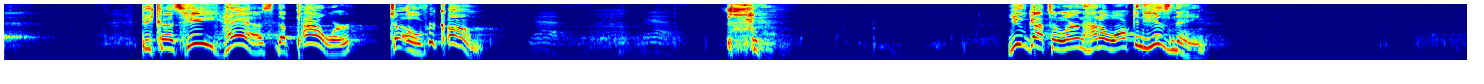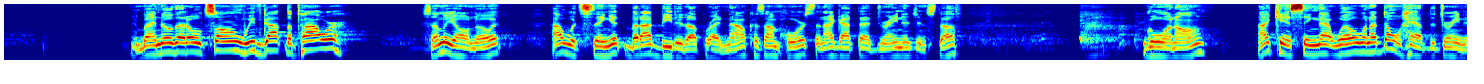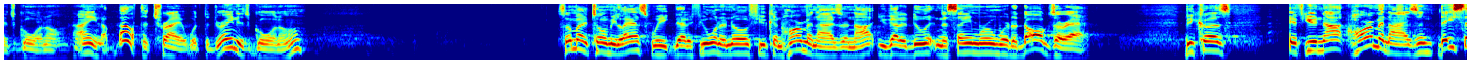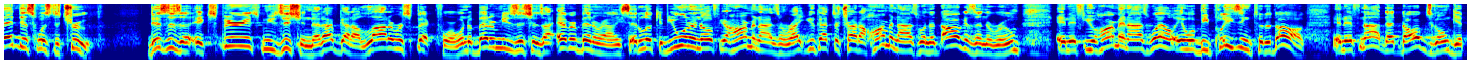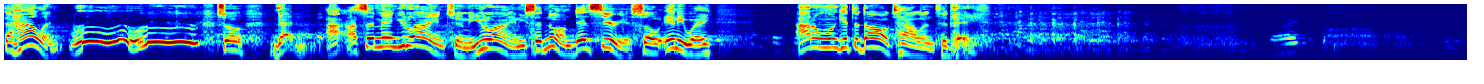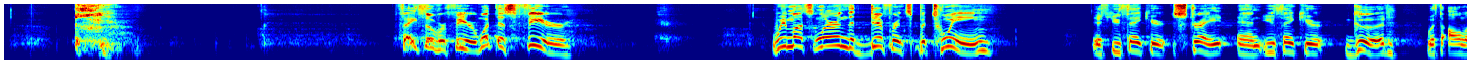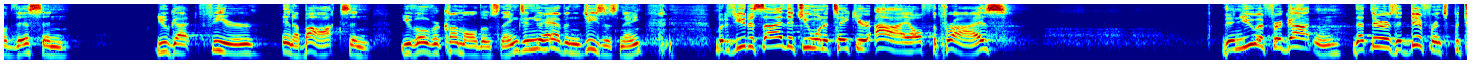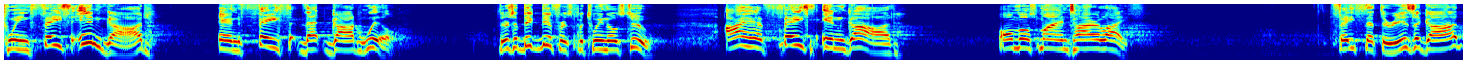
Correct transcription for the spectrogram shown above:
because he has the power to overcome. Yes. Yes. You've got to learn how to walk in his name. Anybody know that old song, We've Got the Power? Some of y'all know it. I would sing it, but I'd beat it up right now because I'm hoarse and I got that drainage and stuff going on. I can't sing that well when I don't have the drainage going on. I ain't about to try it with the drainage going on. Somebody told me last week that if you want to know if you can harmonize or not, you got to do it in the same room where the dogs are at. Because if you're not harmonizing, they said this was the truth. This is an experienced musician that I've got a lot of respect for. One of the better musicians I've ever been around. He said, "Look, if you want to know if you're harmonizing right, you got to try to harmonize when the dog is in the room. And if you harmonize well, it will be pleasing to the dog. And if not, that dog's gonna get the howling." So that I, I said, "Man, you lying to me? You lying?" He said, "No, I'm dead serious." So anyway, I don't want to get the dogs howling today. Faith over fear. What does fear? We must learn the difference between if you think you're straight and you think you're good with all of this and you got fear in a box and you've overcome all those things and you have in Jesus' name. But if you decide that you want to take your eye off the prize, then you have forgotten that there is a difference between faith in God and faith that God will. There's a big difference between those two. I have faith in God almost my entire life. Faith that there is a God,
